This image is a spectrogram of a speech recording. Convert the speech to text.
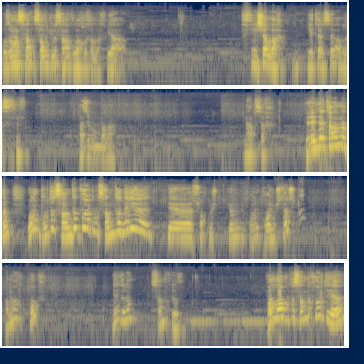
O zaman sal- salı günü sana kulaklık Allah. Ya. İnşallah yeterse alırız. Hacı Bumbala. Ne yapsak? Görevleri tamamladım. Oğlum burada sandık vardı. Bu sandığı nereye e, sokmuş, koy- koymuşlar? Ama hop. Nerede lan? Sandık yok. Vallahi burada sandık vardı ya.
